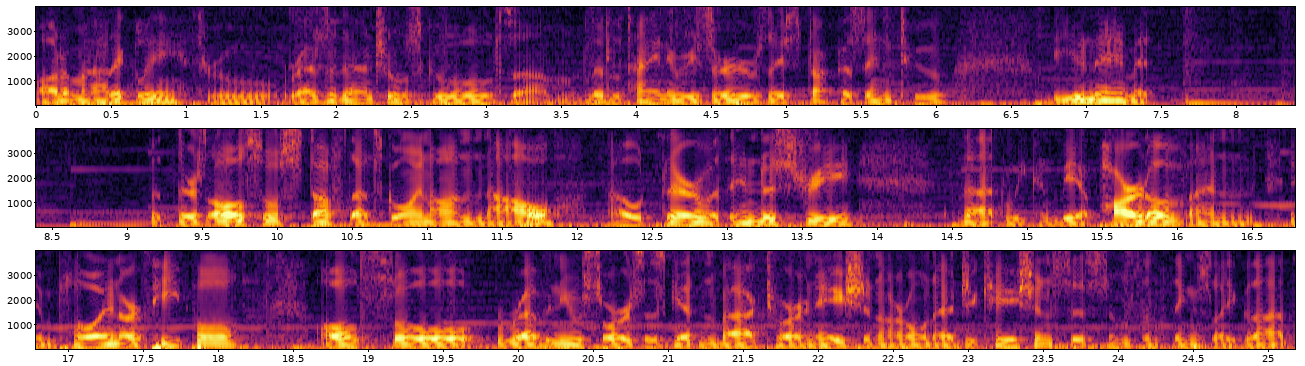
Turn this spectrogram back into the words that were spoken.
automatically through residential schools, um, little tiny reserves they stuck us into, you name it. But there's also stuff that's going on now out there with industry that we can be a part of and employing our people. Also, revenue sources getting back to our nation, our own education systems, and things like that.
